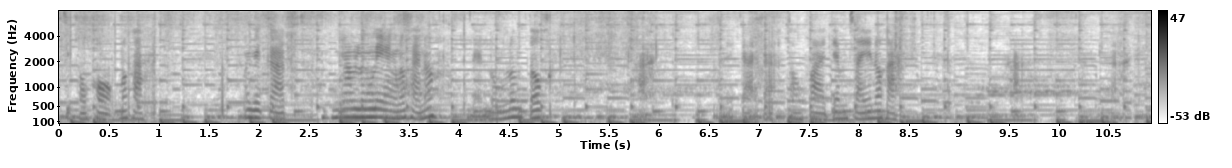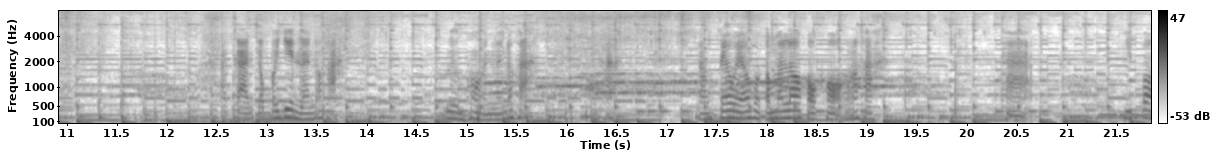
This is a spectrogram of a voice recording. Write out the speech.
งสิเขาขอกเนาะค่ะบรรยากาศยามแรงๆเนาะค่ะเนาะแดดลมเริ่มตกค่ะบรรยากาศก็ท้องฟ้าแจ่มใสเนาะค่ะค่ะอากาศก็บ่เย็นแล้วเนาะค่ะเริ่มห่อนแล้วเนาะค่ะนี่ค่ะ หลังแต้วแววก็มาล่อขาของเนาะค่ะถ้าพี่ปอ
